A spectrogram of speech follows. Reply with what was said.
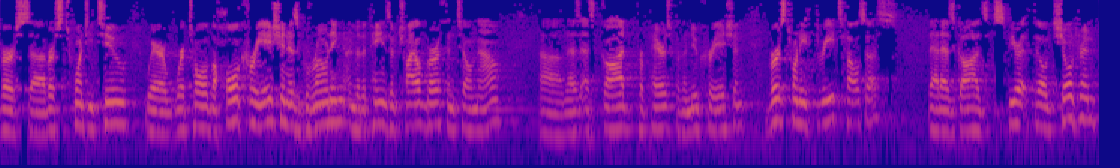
verse, uh, verse 22, where we're told the whole creation is groaning under the pains of childbirth until now uh, as, as God prepares for the new creation. Verse 23 tells us that as God's spirit filled children,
